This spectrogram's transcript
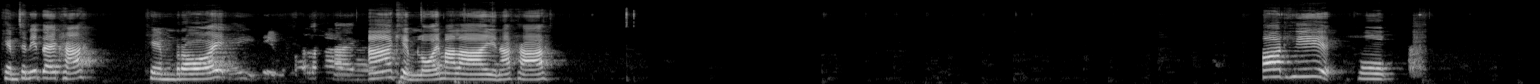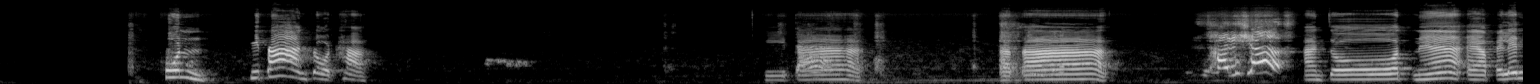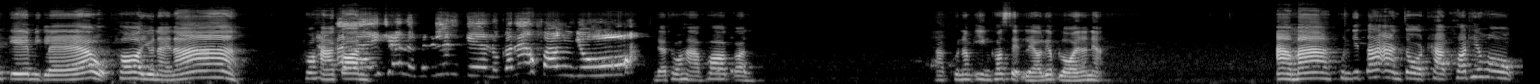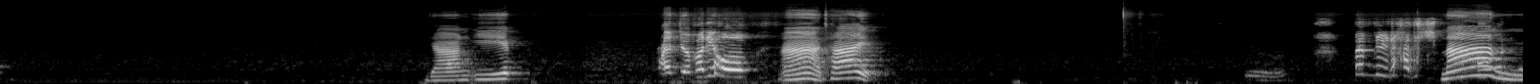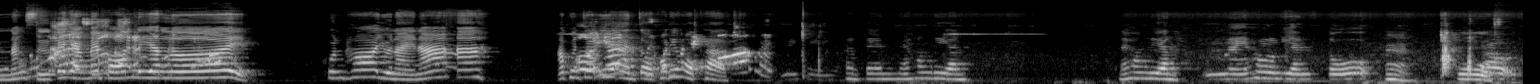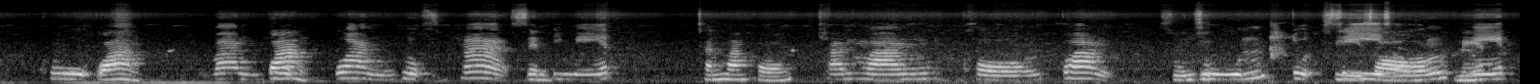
เข็มชนิดใดคะ เข็มร้อยเฮ้ยเข็มร้อยมาลายอ่า เข็มร้อยมาลายนะคะ ข้อที่หกคุณกีต้าอ่านโจทย์ค่ะกีต้าร์ตาตาคาริเชอร์อ่านโจทย์เนี่ยแอบไปเล่นเกมอีกแล้ว พ่ออยู่ไหนนะโทรหาก่อนคาริเชอร์หนูไม่ได้เล่นเกมหนูก็นั่งฟังอยู่ เดี๋ยวโทรหาพ่อก่อนอะคุณน้ำอิงเขาเสร็จแล้วเรียบร้อยแล้วเนี่ย อ่ามา คุณกีตาร์อ่านโจทย์ค่ะ ข้อที่หกยังอีก อะเจอข้อที่หกอ่า ใช่ แป๊บหนึงนะคะดิเชอร์นั่น หนังสือก็ยังไม่พร้อมเรียนเลย คุณพ่ออยู่ไหนนะอะเอาคุณโจอี้อ่านโจทย์ข้อที่หกค่ะ อ่านเป็นในห้องเรียน ในห้องเรียน ในห้องเรียนโต๊ะอืมครูเราครูกว้าง ว่างกว้าง กว้างหกห้าเซเซนนติเมตร ชั้นวางของชั้นวางของกว้างศูนย์จุด ศูนย์จุดสี่สองเม เมตรตร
